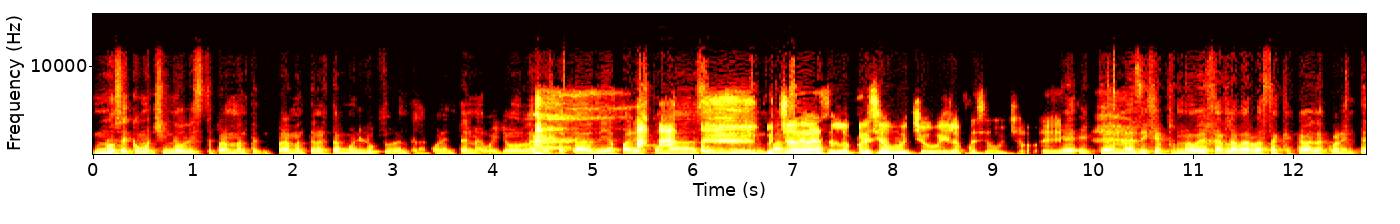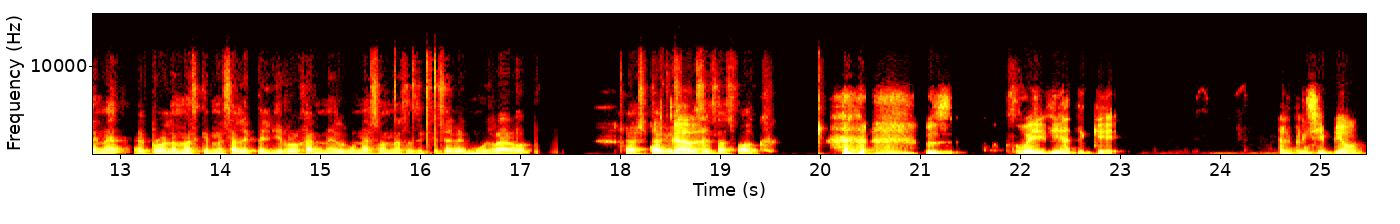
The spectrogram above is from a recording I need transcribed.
no sé cómo chingado le hiciste para, para mantener tan buen look durante la cuarentena, güey. Yo, la neta, cada día parezco más. Muchas gracias, lo aprecio mucho, güey, lo aprecio mucho. Que, que, además dije, pues me voy a dejar la barba hasta que acabe la cuarentena. El problema es que me sale pelirroja en algunas zonas, así que se ve muy raro. Hashtag esas fuck. pues, güey, fíjate que al principio,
